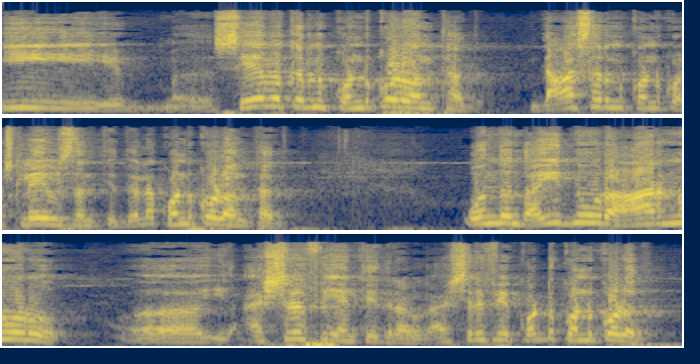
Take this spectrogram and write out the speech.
ಈ ಸೇವಕರನ್ನು ಕೊಂಡ್ಕೊಳ್ಳುವಂಥದ್ದು ದಾಸರನ್ನು ಕೊಂಡ್ಕೊ ಸ್ಲೇವ್ಸ್ ಅಂತಿದ್ವಲ್ಲ ಕೊಂಡ್ಕೊಳ್ಳುವಂಥದ್ದು ಒಂದೊಂದು ಐದುನೂರು, ಆರುನೂರು ಅಶ್ರಫಿ ಅಂತಿದ್ರು ಅವಾಗ. ಅಶ್ರಫಿ ಕೊಟ್ಟು ಕೊಂಡ್ಕೊಳ್ಳೋದು.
